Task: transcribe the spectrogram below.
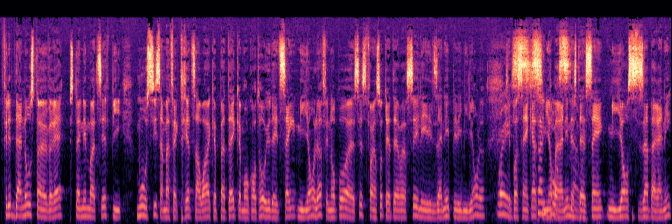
Philippe Dano, c'est un vrai, c'est un émotif. Puis moi aussi, ça m'affecterait de savoir que peut-être que mon contrat, au lieu d'être 5 millions, là, fait non pas 6, faire ça, tu as interversé les, années puis les millions. Là. c'est pas 5 ans, 6 millions par année, mais c'était 5 millions, 6 ans par année.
